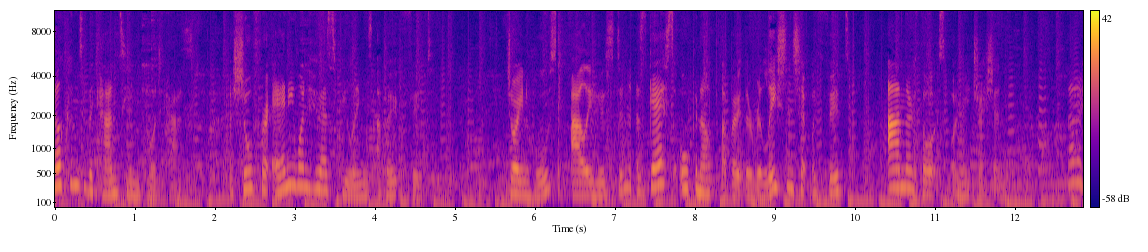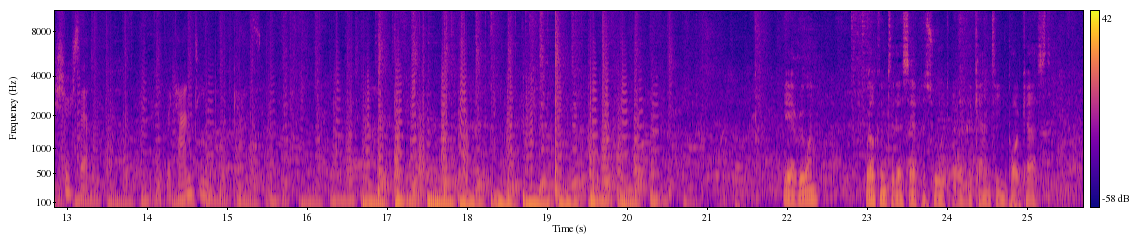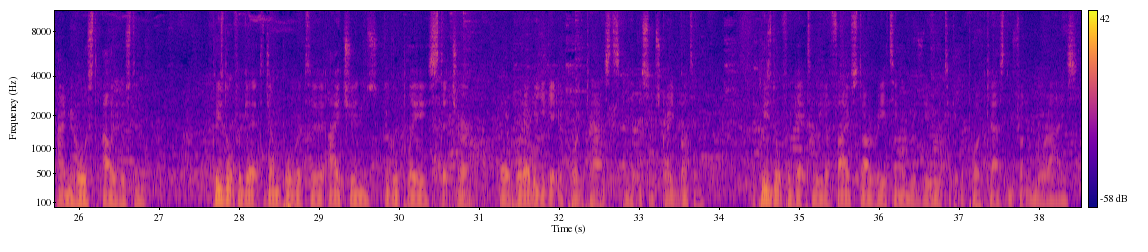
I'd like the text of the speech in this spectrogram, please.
Welcome to the Canteen Podcast, a show for anyone who has feelings about food. Join host Ally Houston as guests open up about their relationship with food and their thoughts on nutrition. Nourish yourself with the Canteen Podcast. Hey everyone, welcome to this episode of the Canteen Podcast. I'm your host, Ally Houston. Please don't forget to jump over to iTunes, Google Play, Stitcher, or wherever you get your podcasts and hit the subscribe button. Please don't forget to leave a five star rating and review to get the podcast in front of more eyes.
